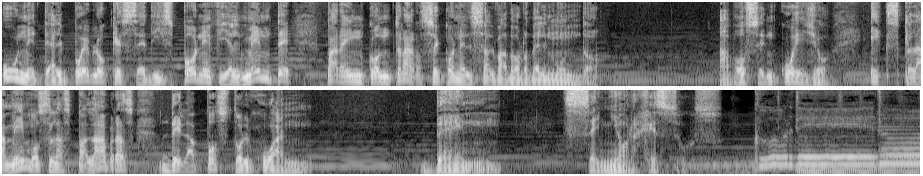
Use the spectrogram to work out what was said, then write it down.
Únete al pueblo que se dispone fielmente para encontrarse con el Salvador del mundo. A voz en cuello, exclamemos las palabras del apóstol Juan. Ven, Señor Jesús. Cordero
